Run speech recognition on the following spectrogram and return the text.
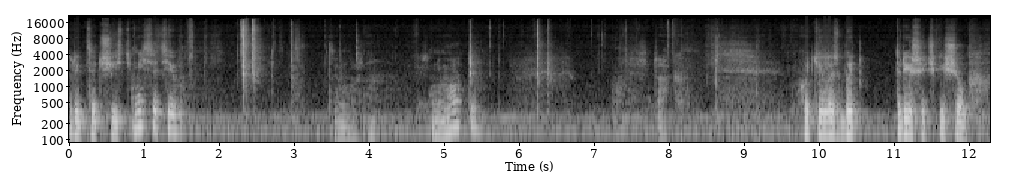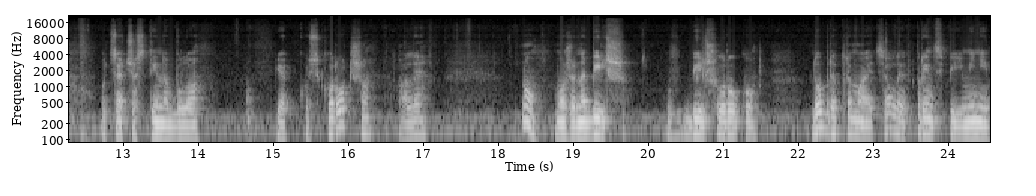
36 місяців. Це можна знімати. Так. Хотілося б трішечки, щоб оця частина була якось коротша, але, ну, може, на більш, в більшу руку добре тримається, але в принципі і мені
